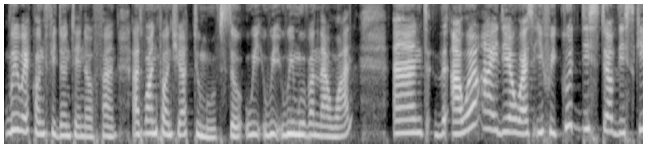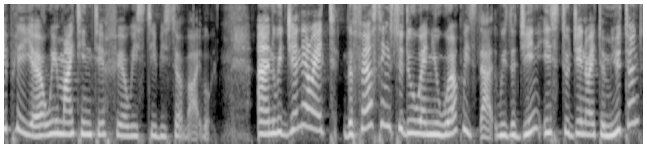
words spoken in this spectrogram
we were confident enough, and at one point you had to move, so we, we, we move on that one. And the, our idea was if we could disturb this key player, we might interfere with TB survival. And we generate, the first things to do when you work with that, with the gene, is to generate a mutant.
